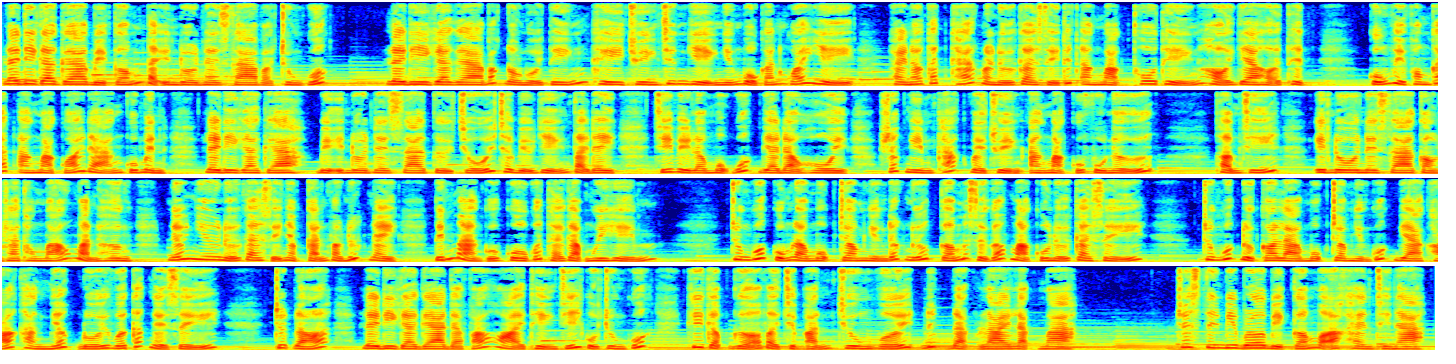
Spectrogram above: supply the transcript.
Lady Gaga bị cấm tại Indonesia và Trung Quốc. Lady Gaga bắt đầu nổi tiếng khi truyền trưng diện những bộ cánh quái dị, hay nói cách khác là nữ ca sĩ thích ăn mặc thô thiển, hở da hở thịt. Cũng vì phong cách ăn mặc quái đản của mình, Lady Gaga bị Indonesia từ chối cho biểu diễn tại đây chỉ vì là một quốc gia đạo hồi, rất nghiêm khắc về chuyện ăn mặc của phụ nữ. Thậm chí, Indonesia còn ra thông báo mạnh hơn nếu như nữ ca sĩ nhập cảnh vào nước này, tính mạng của cô có thể gặp nguy hiểm. Trung Quốc cũng là một trong những đất nước cấm sự góp mặt của nữ ca sĩ. Trung Quốc được coi là một trong những quốc gia khó khăn nhất đối với các nghệ sĩ. Trước đó, Lady Gaga đã phá hoại thiện chí của Trung Quốc khi gặp gỡ và chụp ảnh chung với Đức Đạt Lai Lạt Ma. Justin Bieber bị cấm ở Argentina.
